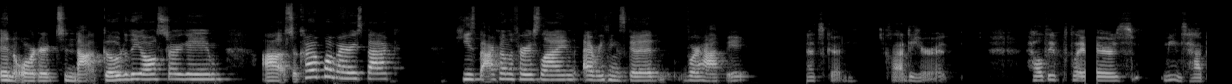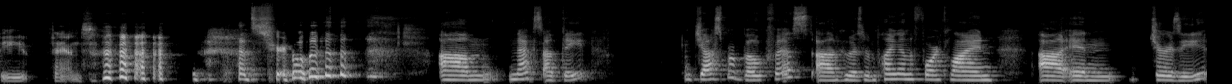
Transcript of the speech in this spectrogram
in order to not go to the All Star game. Uh, so Kyle Palmieri's back he's back on the first line. Everything's good. We're happy. That's good. Glad to hear it. Healthy players means happy fans. That's true. um, next update Jesper Boqvist, uh, who has been playing on the fourth line uh, in Jersey,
